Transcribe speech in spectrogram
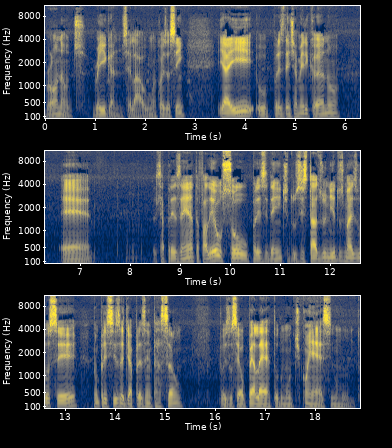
Ronald Reagan, sei lá, alguma coisa assim. E aí o presidente americano é, se apresenta, fala: Eu sou o presidente dos Estados Unidos, mas você não precisa de apresentação, pois você é o Pelé, todo mundo te conhece no mundo,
